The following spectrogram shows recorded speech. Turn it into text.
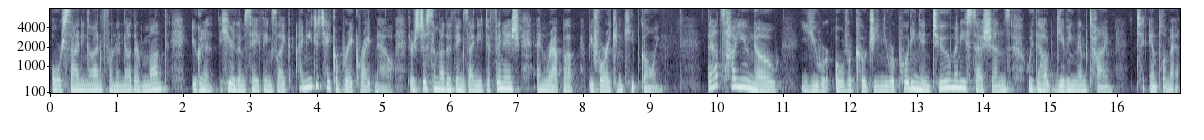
or signing on for another month, you're going to hear them say things like, I need to take a break right now. There's just some other things I need to finish and wrap up before I can keep going. That's how you know you were overcoaching. You were putting in too many sessions without giving them time to implement.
